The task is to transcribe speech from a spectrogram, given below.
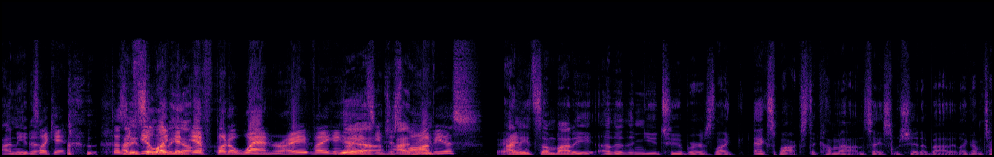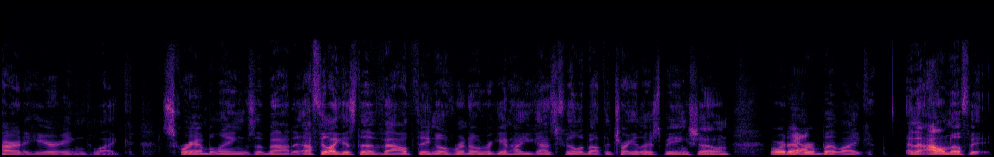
I need It's a. like it doesn't feel like an el- if but a when, right, Viking? like Yeah, it seems just I need- obvious. I need somebody other than YouTubers like Xbox to come out and say some shit about it. Like I'm tired of hearing like scramblings about it. I feel like it's the Avowed thing over and over again. How you guys feel about the trailers being shown or whatever. But like, and I don't know if it,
